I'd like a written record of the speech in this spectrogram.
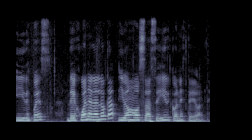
y después de Juana la Loca y vamos a seguir con este debate.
